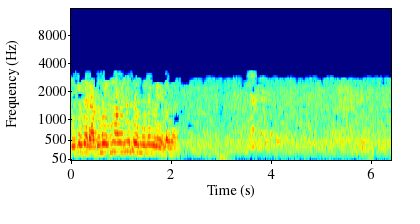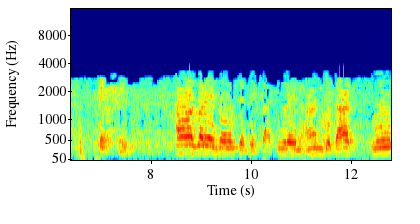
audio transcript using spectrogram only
دوسرے سے رب دیکھنا ہو نا تو ملے گے لگا اور بڑے زور سے دیکھتا پورے نہان کے ساتھ وہ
